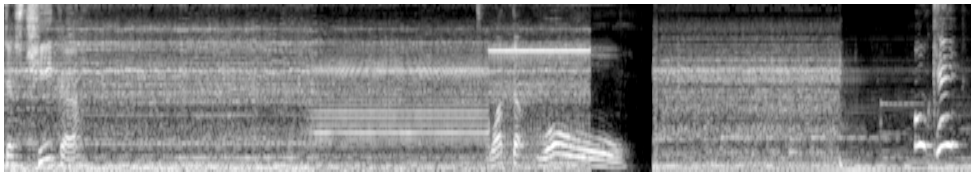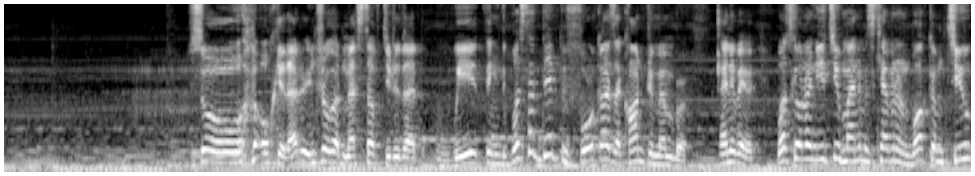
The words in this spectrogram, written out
There's Chica. What the? Whoa. Okay. So, okay, that intro got messed up due to that weird thing. Was that there before, guys? I can't remember. Anyway, what's going on YouTube? My name is Kevin and welcome to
